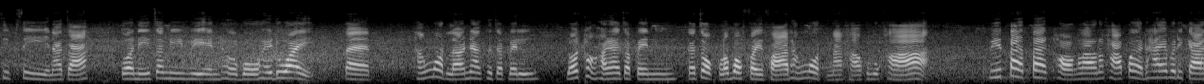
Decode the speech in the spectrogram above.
2014 นะจ๊ะ ตัวนี้จะมี VN Turbo ให้ด้วย แต่ทั้งหมดแล้วเนี่ยคือจะเป็นรถของเขาเนี่ยจะเป็นกระจกระบบไฟฟ้าทั้งหมดนะคะ คุณลูกค้า V88 ของเรานะคะ เปิดให้บริการ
